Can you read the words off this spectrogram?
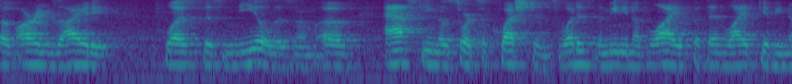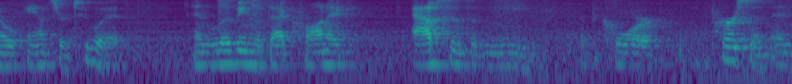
of our anxiety was this nihilism of asking those sorts of questions. What is the meaning of life? But then life giving no answer to it and living with that chronic absence of meaning at the core person. And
